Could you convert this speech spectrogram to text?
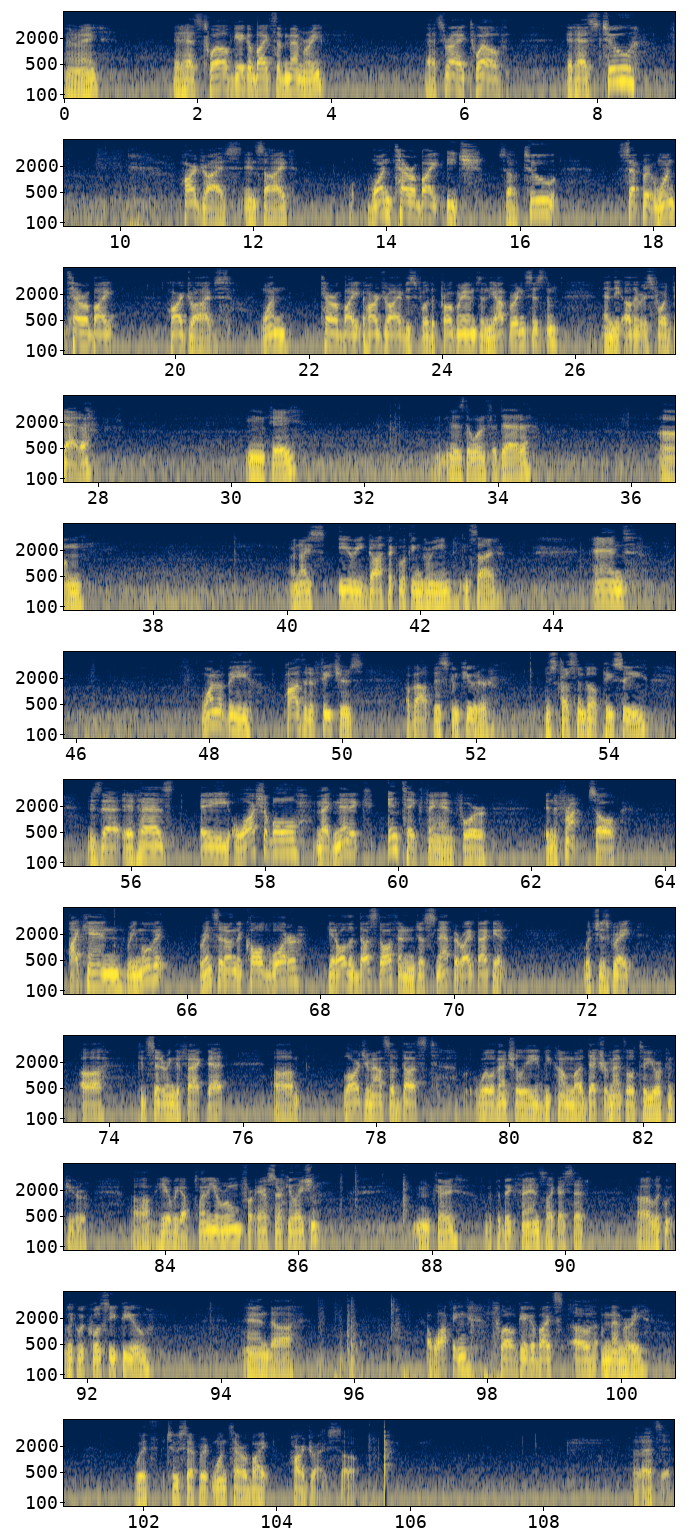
All right. It has 12 gigabytes of memory. That's right, 12. It has two hard drives inside, one terabyte each. So, two separate one terabyte hard drives. One terabyte hard drive is for the programs and the operating system, and the other is for data. Okay. There's the one for data. Um, a nice eerie gothic looking green inside. And one of the positive features about this computer, this custom built PC, is that it has a washable magnetic intake fan for in the front. So I can remove it, rinse it under cold water, get all the dust off, and just snap it right back in, which is great, uh, considering the fact that um, large amounts of dust will eventually become uh, detrimental to your computer. Uh, here we got plenty of room for air circulation. Okay, with the big fans, like I said, uh, liquid liquid cooled CPU, and uh, a whopping 12 gigabytes of memory with two separate one terabyte hard drives. So So that's it.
